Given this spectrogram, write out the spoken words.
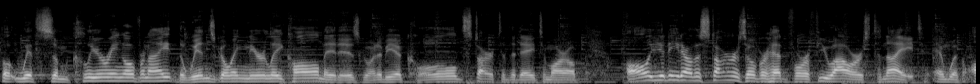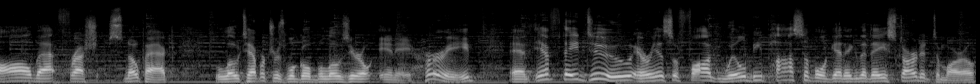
But with some clearing overnight, the winds going nearly calm, it is going to be a cold start to the day tomorrow. All you need are the stars overhead for a few hours tonight. And with all that fresh snowpack, low temperatures will go below zero in a hurry. And if they do, areas of fog will be possible getting the day started tomorrow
